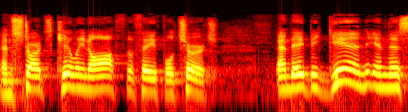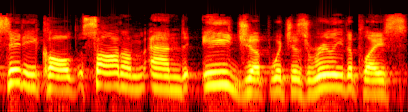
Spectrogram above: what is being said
and starts killing off the faithful church. And they begin in this city called Sodom and Egypt, which is really the place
